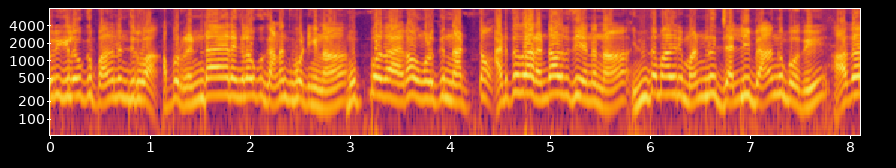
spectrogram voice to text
ஒரு கிலோவுக்கு பதினஞ்சு ரூபா. அப்போ ரெண்டாயிரம் கிலோவுக்கு கணக்கு போட்டீங்கன்னா முப்பதாயிரம் ரூபா உங்களுக்கு நட்டம். அடுத்ததா ரெண்டாவது விஷயம் என்னன்னா இந்த மாதிரி மண்ணு ஜல்லி வாங்கும் போது அதை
